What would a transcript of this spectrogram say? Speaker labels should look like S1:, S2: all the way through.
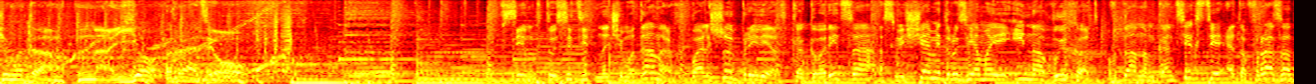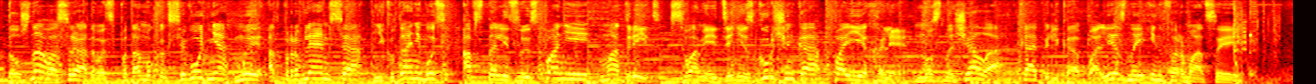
S1: Чемодан на Йо-Радио.
S2: Всем, кто сидит на чемоданах, большой привет! Как говорится, с вещами, друзья мои, и на выход. В данном контексте эта фраза должна вас радовать, потому как сегодня мы отправляемся не куда-нибудь, а в столицу Испании – Мадрид. С вами Денис Гурченко, поехали! Но сначала капелька полезной информации.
